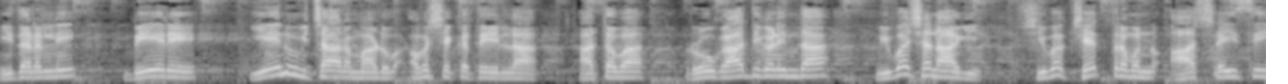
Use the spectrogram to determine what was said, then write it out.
ಇದರಲ್ಲಿ ಬೇರೆ ಏನು ವಿಚಾರ ಮಾಡುವ ಅವಶ್ಯಕತೆ ಇಲ್ಲ ಅಥವಾ ರೋಗಾದಿಗಳಿಂದ ವಿವಶನಾಗಿ ಶಿವಕ್ಷೇತ್ರವನ್ನು ಆಶ್ರಯಿಸಿ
